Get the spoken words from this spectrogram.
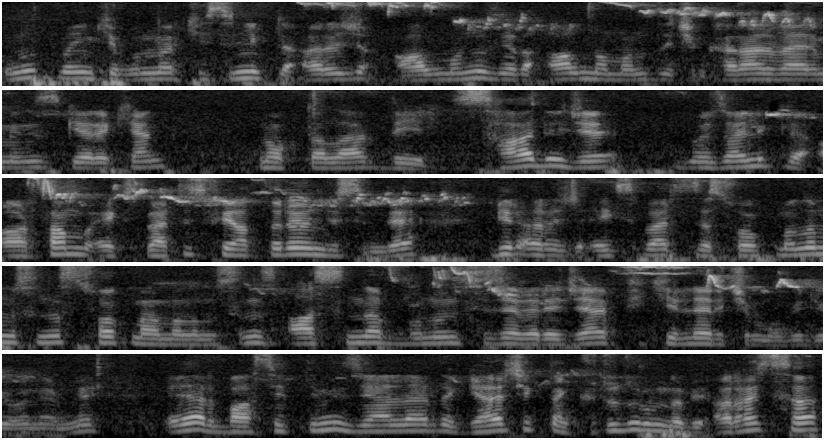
Unutmayın ki bunlar kesinlikle aracı almanız ya da almamanız için karar vermeniz gereken noktalar değil. Sadece özellikle artan bu ekspertiz fiyatları öncesinde bir aracı ekspertize sokmalı mısınız, sokmamalı mısınız? Aslında bunun size vereceği fikirler için bu video önemli. Eğer bahsettiğimiz yerlerde gerçekten kötü durumda bir araçsa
